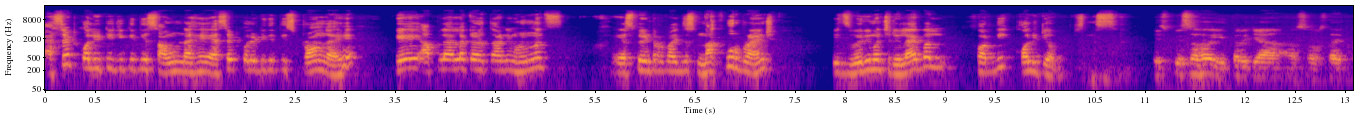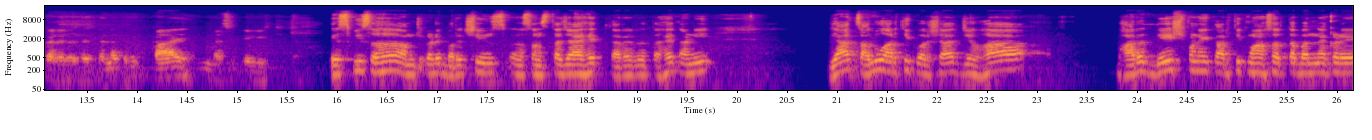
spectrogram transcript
ॲसेट क्वालिटी जी किती साऊंड आहे ॲसेट क्वालिटी किती स्ट्रॉंग आहे हे आपल्याला कळतं आणि म्हणूनच S P enterprises Nagpur branch is very much reliable for the quality of business. S P सह इतर ज्या संस्था आहेत कार्यरत आहेत त्यांना तुम्ही काय मेसेज देऊ इच्छिता? एस पी सह आमच्याकडे बरेचसे संस्था ज्या आहेत कार्यरत आहेत आणि या चालू आर्थिक वर्षात जेव्हा भारत देश पण एक आर्थिक महासत्ता बनण्याकडे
